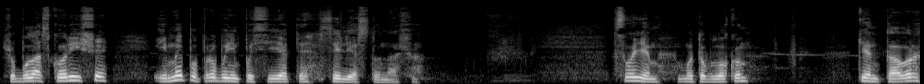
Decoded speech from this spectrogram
щоб була скоріше. І ми спробуємо посіяти селесту нашу. Своїм мотоблоком Кентавр.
